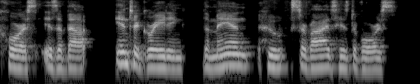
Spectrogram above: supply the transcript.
course is about integrating the man who survives his divorce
